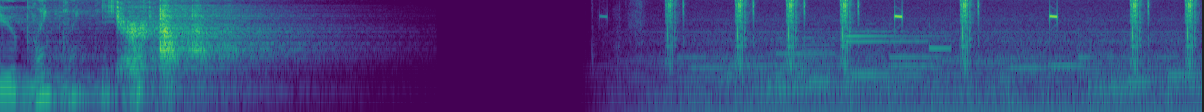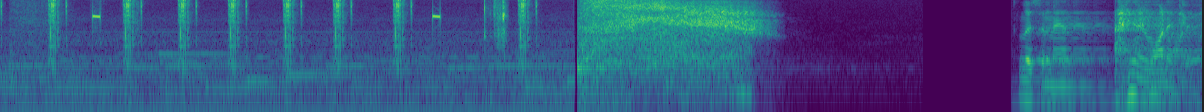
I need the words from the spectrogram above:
You blinked, you're out. Listen, man, I didn't want to do it,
